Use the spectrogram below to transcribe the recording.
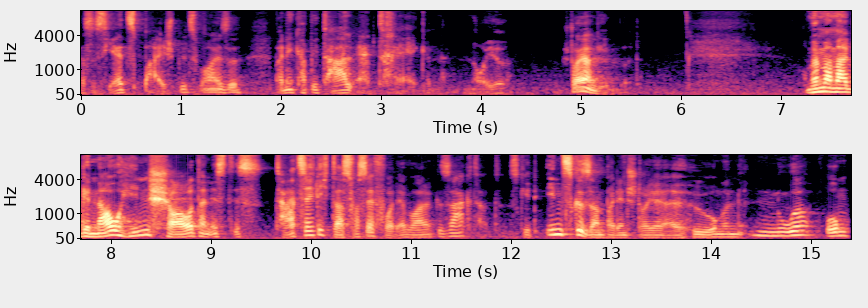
dass es jetzt beispielsweise bei den Kapitalerträgen neue Steuern geben wird. Und wenn man mal genau hinschaut, dann ist es tatsächlich das, was er vor der Wahl gesagt hat. Es geht insgesamt bei den Steuererhöhungen nur um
